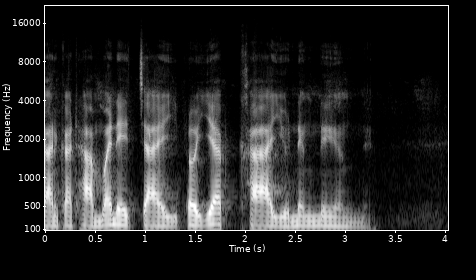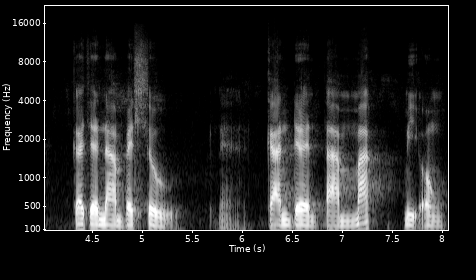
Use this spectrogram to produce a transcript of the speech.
การกระทำไว้ในใจโดยแยบคายอยู่เนืองๆนะก็จะนำไปสู่นะการเดินตามมรรคมีองค์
